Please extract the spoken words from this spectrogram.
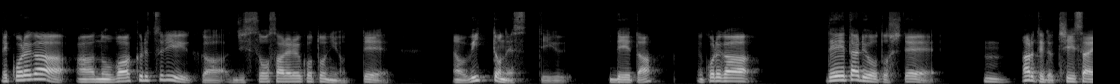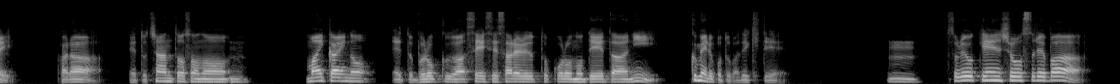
で、これが、あの、ワークルツリーが実装されることによって、あのウィットネスっていうデータ、これがデータ量としてうん。ある程度小さいから、えっと、ちゃんとそうの、ん。毎回の、えっと、ブロックが生成されるところのデータに含めることができて、うん。それを検証すれば、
